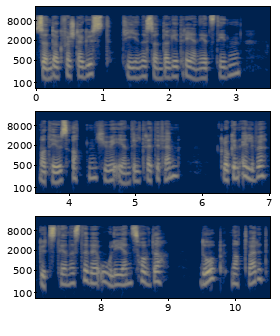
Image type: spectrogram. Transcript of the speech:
Søndag 1. august, tiende søndag i treenighetstiden, Matteus 18, 21–35, klokken 11 gudstjeneste ved Ole Jens Hovda. Dåp, nattverd,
